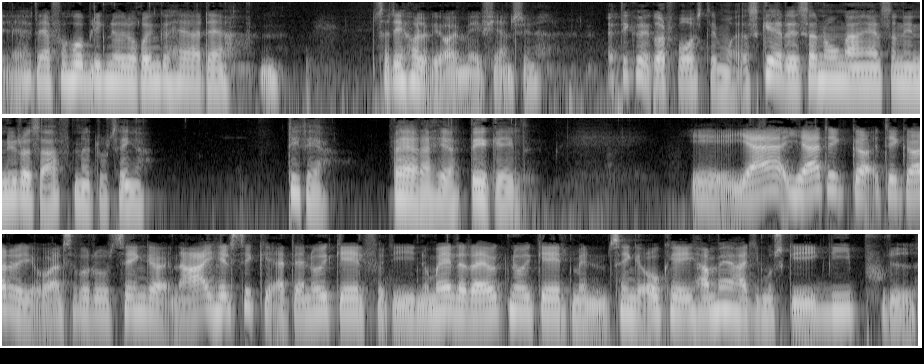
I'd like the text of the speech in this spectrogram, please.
Øh, der er forhåbentlig ikke noget, der rynker her og der. Mm. Så det holder vi øje med i fjernsynet. Ja, det kan jeg godt forestille mig. Og sker det så nogle gange sådan en nytårsaften, at du tænker, det der, hvad er der her? Det er galt. Øh, ja, ja det, gør, det gør det jo. Altså, hvor du tænker, nej, helst ikke, at der er noget galt, fordi normalt er der jo ikke noget galt, men du tænker, okay, ham her har de måske ikke lige puttet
